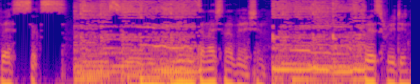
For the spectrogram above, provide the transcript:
verse 6. New International Version. First reading.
